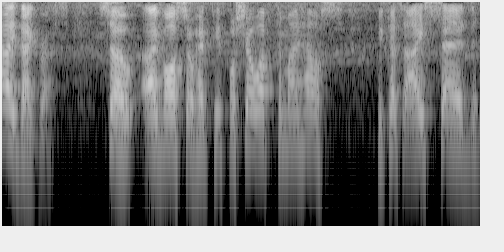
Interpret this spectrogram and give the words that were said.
I digress. So I've also had people show up to my house because I said,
